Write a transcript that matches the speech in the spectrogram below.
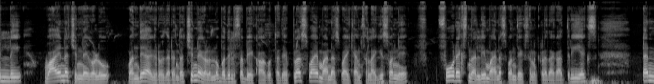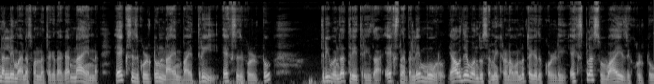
ಇಲ್ಲಿ ವಾಯ್ನ ಚಿಹ್ನೆಗಳು ಒಂದೇ ಆಗಿರುವುದರಿಂದ ಚಿಹ್ನೆಗಳನ್ನು ಬದಲಿಸಬೇಕಾಗುತ್ತದೆ. Plus y minus y cancel ಆಗಿ ಸೊನ್ನೆ ಫೋರ್ ಎಕ್ಸ್ನಲ್ಲಿ ಮೈನಸ್ ಒಂದು ಎಕ್ಸನ್ನು ಕಳೆದಾಗ ತ್ರೀ ಎಕ್ಸ್ ಟೆನ್ನಲ್ಲಿ ಮೈನಸ್ ಒನ್ನು ತೆಗೆದಾಗ nine x is to nine by three x is to three ಒಂದ ತ್ರೀ ತ್ರೀ ಝಾ ಎಕ್ಸ್ನ ಬೆಲೆ ಮೂರು. ಯಾವುದೇ ಒಂದು ಸಮೀಕರಣವನ್ನು ತೆಗೆದುಕೊಳ್ಳಿ. X plus y is equal to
